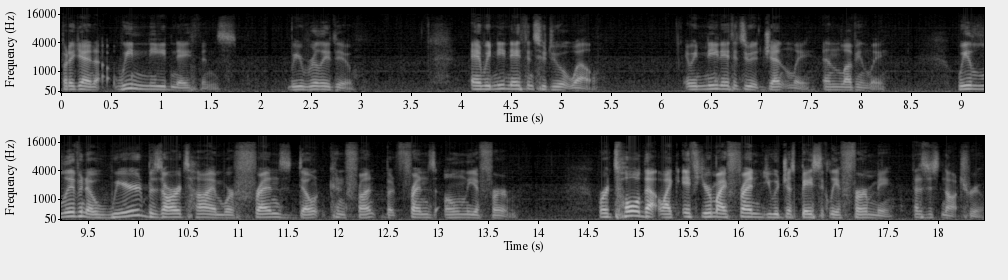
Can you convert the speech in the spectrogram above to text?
But again, we need Nathans. We really do. And we need Nathans who do it well. And we need to do it gently and lovingly. We live in a weird, bizarre time where friends don't confront, but friends only affirm. We're told that, like, if you're my friend, you would just basically affirm me. That is just not true.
